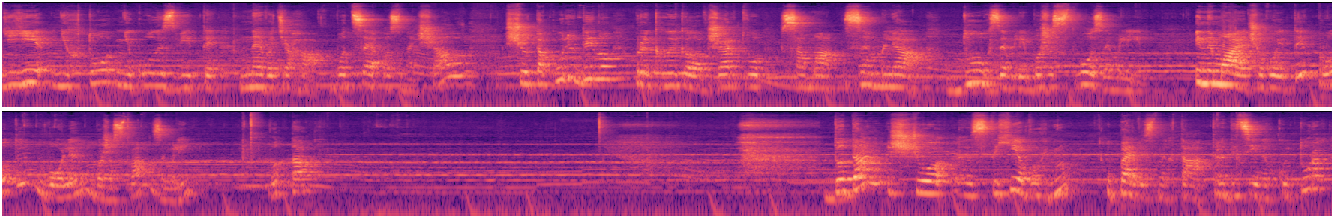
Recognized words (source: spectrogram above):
її ніхто ніколи звідти не витягав, бо це означало, що таку людину прикликала в жертву сама земля, дух землі, божество землі. І немає чого йти проти волі божества землі. От так. Додам, що стихія вогню у первісних та традиційних культурах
